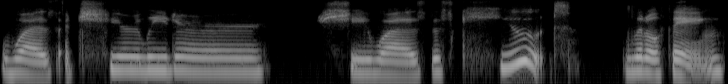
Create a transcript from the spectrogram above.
was a cheerleader. She was this cute little thing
